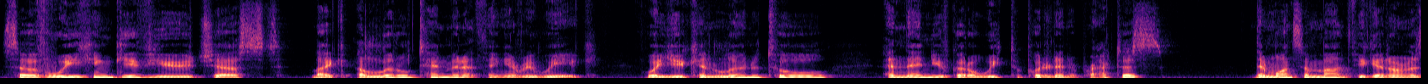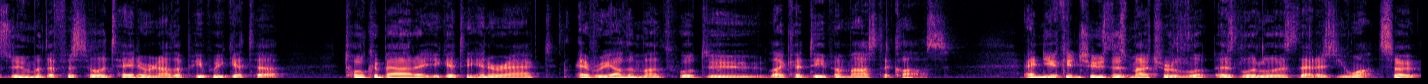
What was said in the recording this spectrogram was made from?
So if we can give you just like a little 10 minute thing every week where you can learn a tool and then you've got a week to put it into practice, then once a month you get on a Zoom with a facilitator and other people, you get to talk about it, you get to interact. Every other month we'll do like a deeper masterclass. And you can choose as much or as little as that as you want. So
